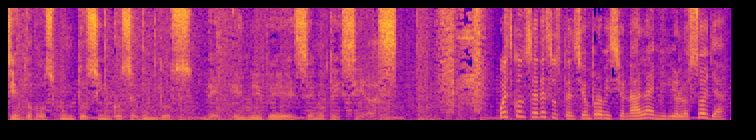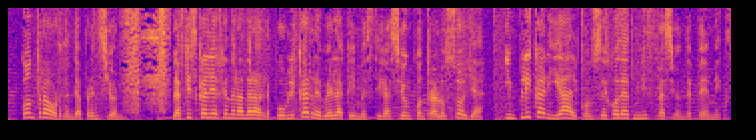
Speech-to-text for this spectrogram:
102.5 segundos de MBS Noticias. Juez concede suspensión provisional a Emilio Lozoya contra orden de aprehensión. La Fiscalía General de la República revela que investigación contra Lozoya implicaría al Consejo de Administración de Pemex.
